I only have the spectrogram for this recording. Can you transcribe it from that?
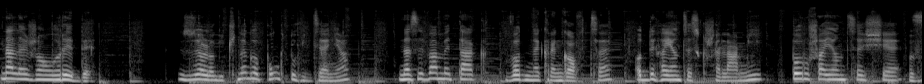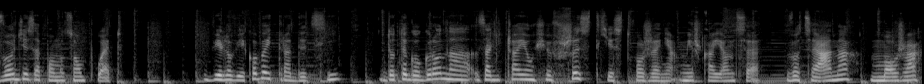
należą ryby. Z zoologicznego punktu widzenia nazywamy tak wodne kręgowce, oddychające skrzelami, poruszające się w wodzie za pomocą płetw. W wielowiekowej tradycji do tego grona zaliczają się wszystkie stworzenia mieszkające w oceanach, morzach,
